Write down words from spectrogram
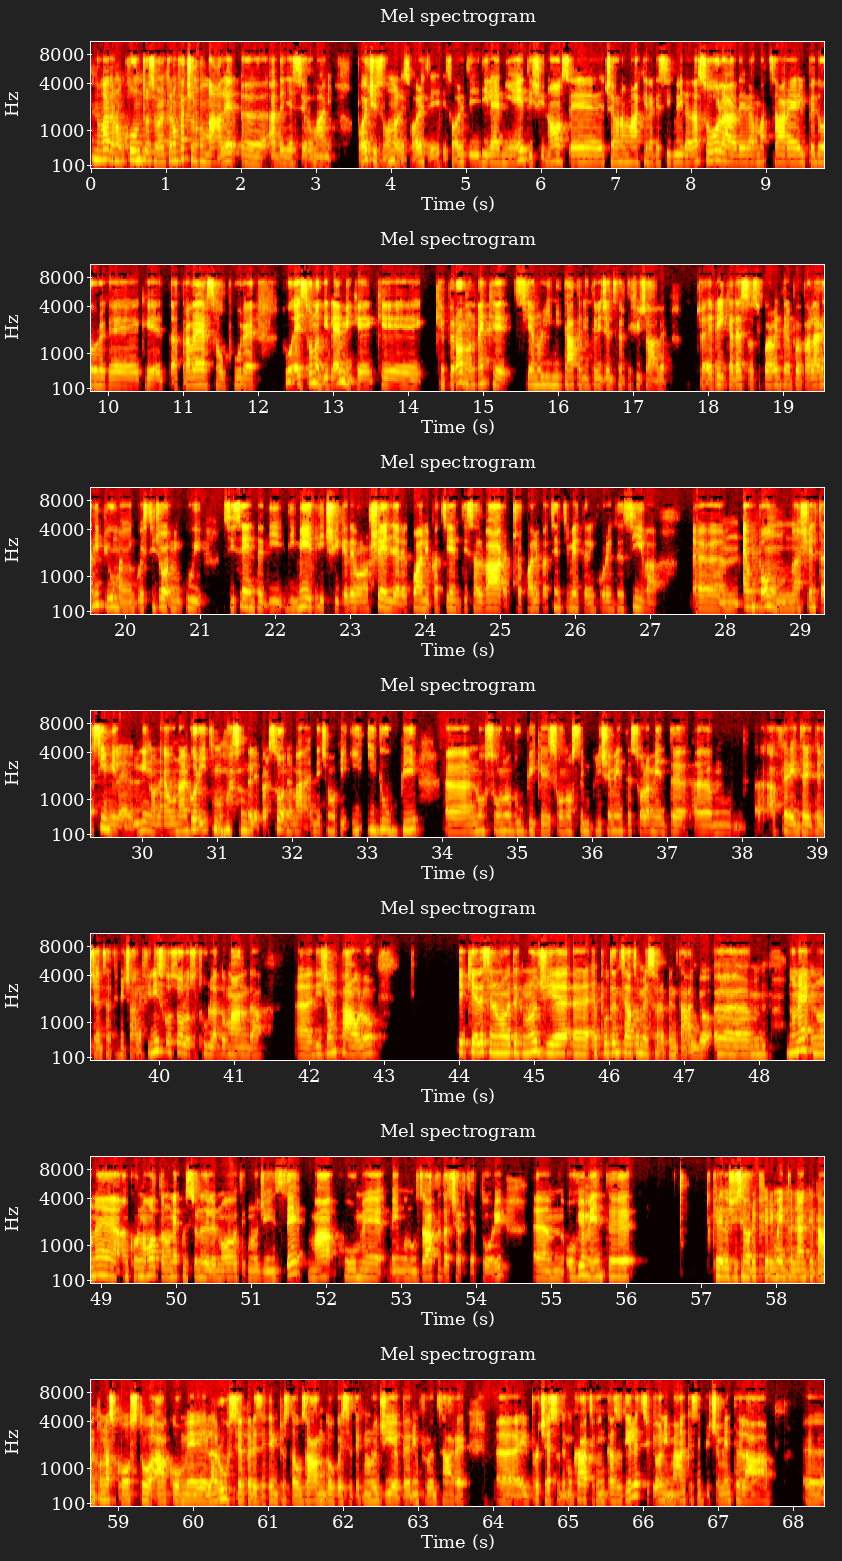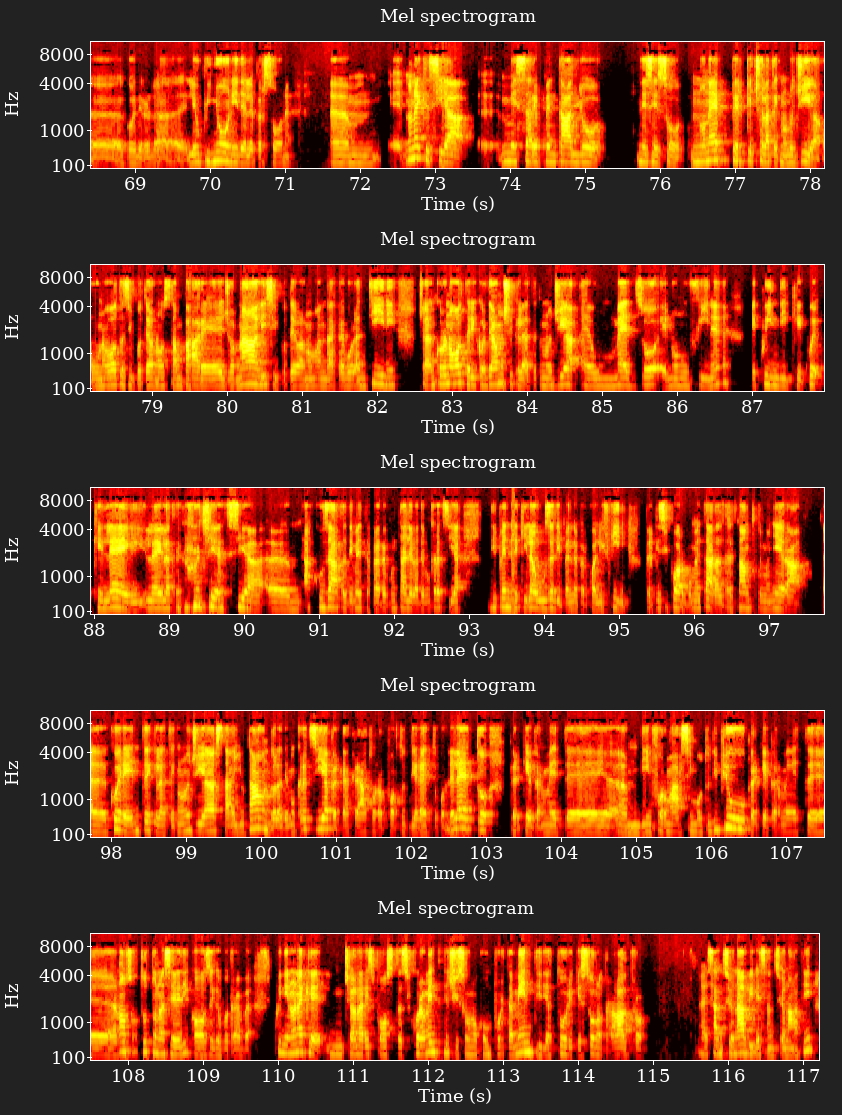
non vadano contro, che non facciano male eh, a degli esseri umani. Poi ci sono solite, i soliti dilemmi etici, no? se c'è una macchina che si guida da sola, deve ammazzare il pedone che, che attraversa, oppure tu, e sono dilemmi che, che, che però non è che siano limitati all'intelligenza artificiale. Cioè, Rick adesso sicuramente ne puoi parlare di più, ma in questi giorni in cui si sente di, di medici che devono scegliere quali pazienti salvare, cioè quali pazienti mettere in cura intensiva, ehm, è un po' una scelta simile, lì non è un algoritmo ma sono delle persone, ma diciamo che i, i dubbi eh, non sono dubbi che sono semplicemente solamente ehm, afferenti all'intelligenza artificiale. Finisco solo sulla domanda eh, di Giampaolo che chiede se le nuove tecnologie eh, è potenziato o messo a repentaglio. Eh, non, è, non è, ancora una volta, non è questione delle nuove tecnologie in sé, ma come vengono usate da certi attori. Eh, ovviamente credo ci sia un riferimento neanche tanto nascosto a come la Russia, per esempio, sta usando queste tecnologie per influenzare eh, il processo democratico in caso di elezioni, ma anche semplicemente la, eh, dire, la, le opinioni delle persone. Um, non è che sia eh, messa a repentaglio nel senso non è perché c'è la tecnologia, una volta si potevano stampare giornali, si potevano mandare volantini, cioè ancora una volta ricordiamoci che la tecnologia è un mezzo e non un fine e quindi che, que- che lei, lei, la tecnologia, sia eh, accusata di mettere a repentaglio la democrazia dipende chi la usa, dipende per quali fini, perché si può argomentare altrettanto in maniera eh, coerente che la tecnologia sta aiutando la democrazia perché ha creato un rapporto diretto con l'eletto, perché permette ehm, di informarsi molto di più, perché permette, non so, tutta una serie di cose che potrebbe... Quindi non è che c'è una risposta, sicuramente ci sono comportamenti di attori che sono tra l'altro eh, sanzionabili e sanzionati,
